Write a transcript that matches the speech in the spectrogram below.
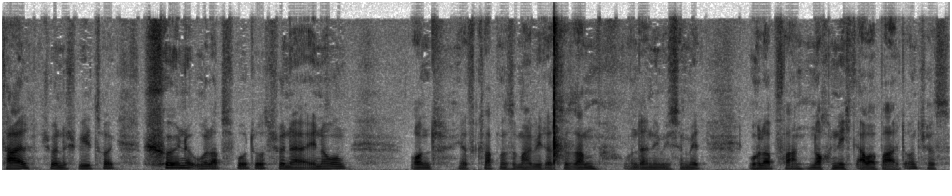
Teil, schönes Spielzeug, schöne Urlaubsfotos, schöne Erinnerungen. Und jetzt klappen wir sie mal wieder zusammen und dann nehme ich sie mit. Urlaub fahren, noch nicht, aber bald und tschüss.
